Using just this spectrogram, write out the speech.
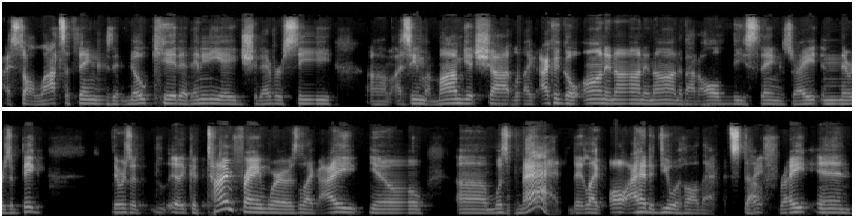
I saw lots of things that no kid at any age should ever see. Um, I seen my mom get shot. Like I could go on and on and on about all these things, right? And there was a big, there was a like a time frame where it was like I, you know, um, was mad that like all I had to deal with all that stuff, right. right? And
